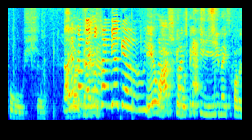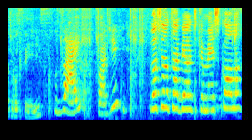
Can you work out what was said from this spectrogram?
Poxa. eu Agora também você não vai... sabia que eu ia Eu acho que eu vou ter que ir na escola de vocês. Vai, pode ir. Você não sabe onde que é minha escola?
